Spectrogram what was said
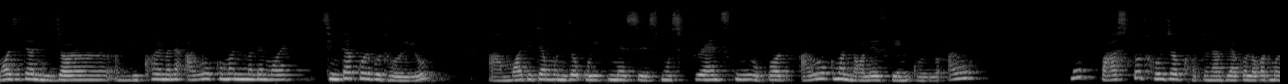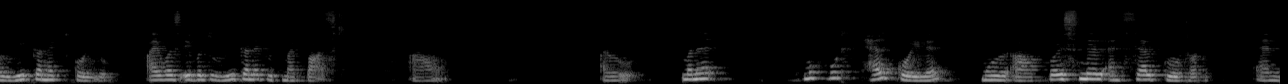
মই যেতিয়া নিজৰ বিষয়ে মানে আৰু অকণমান মানে মই চিন্তা কৰিব ধৰিলোঁ মই তেতিয়া মোৰ নিজৰ উইকনেছেছ মোৰ ষ্ট্ৰেংথছখিনিৰ ওপৰত আৰু অকণমান নলেজ গেইন কৰিলোঁ আৰু মোৰ পাষ্টত হৈ যোৱা ঘটনাবিলাকৰ লগত মই ৰিকানেক্ট কৰিলোঁ। I was able to reconnect with my past আৰু মানে মোক বহুত হেল্প কৰিলে। মোৰ পাৰ্চনেল এণ্ড ছেল্ফ গ্ৰ'থত এণ্ড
